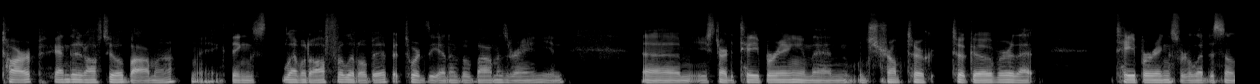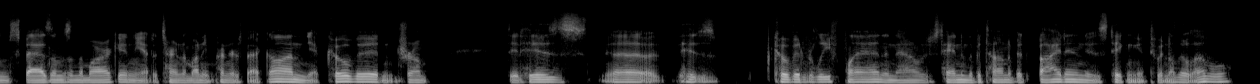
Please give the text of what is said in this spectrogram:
TARP, handed it off to Obama. Like things leveled off for a little bit, but towards the end of Obama's reign, and um, you started tapering, and then when Trump took took over, that tapering sort of led to some spasms in the market, and you had to turn the money printers back on. And you have COVID, and Trump did his uh, his COVID relief plan, and now just handing the baton a bit. Biden is taking it to another level.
